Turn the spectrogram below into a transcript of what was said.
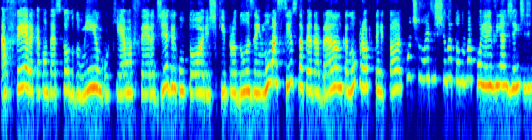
a feira que acontece todo domingo, que é uma feira de agricultores que produzem no maciço da Pedra Branca, no próprio território, continua existindo a todo vapor. E aí vinha gente de,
